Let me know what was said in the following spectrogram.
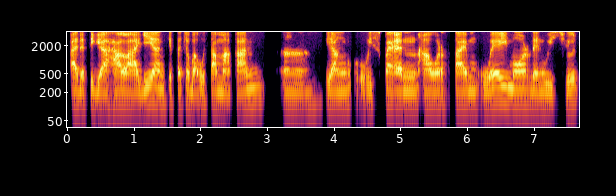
ada tiga hal lagi yang kita coba utamakan uh, yang we spend our time way more than we should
